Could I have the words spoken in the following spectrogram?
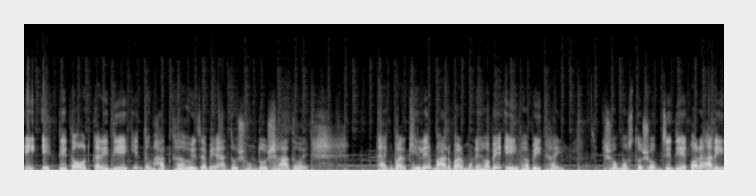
এই একটি তরকারি দিয়েই কিন্তু ভাত খাওয়া হয়ে যাবে, এত সুন্দর স্বাদ হয়। একবার খেলে বারবার মনে হবে, এইভাবেই খাই। সমস্ত সবজি দিয়ে করা, আর এই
